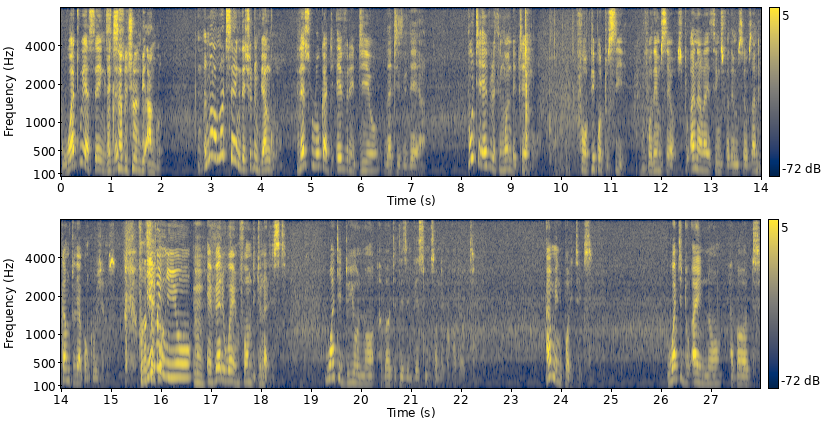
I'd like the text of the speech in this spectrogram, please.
What we are saying is Except it shouldn't be Anglo. No, I'm not saying there shouldn't be Anglo. Let's look at every deal that is there. Put everything on the table for people to see for themselves, to analyze things for themselves, and come to their conclusions. For the sake Even of- you, mm. a very well informed journalist, what do you know about these investments on the copper belt? I'm in politics. What do I know about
